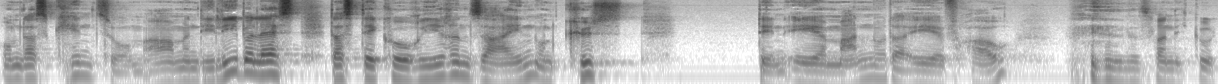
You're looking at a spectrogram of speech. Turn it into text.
um das Kind zu umarmen. Die Liebe lässt das Dekorieren sein und küsst den Ehemann oder Ehefrau Das fand ich gut.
